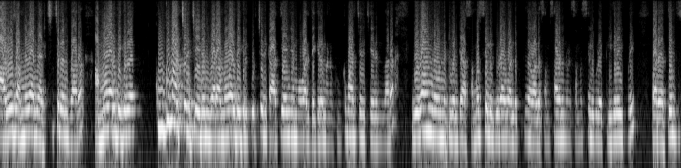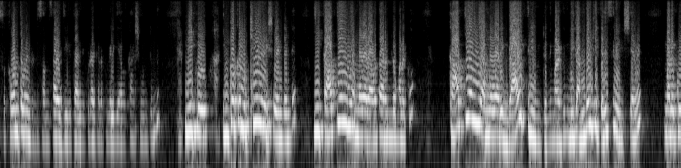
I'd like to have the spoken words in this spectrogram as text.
ఆ రోజు అమ్మవారిని అర్చించడం ద్వారా అమ్మవారి దగ్గర కుంకుమార్చన చేయడం ద్వారా అమ్మవారి దగ్గర కూర్చొని కాత్యాయని అమ్మవారి దగ్గర మనం కుంకుమార్చన చేయడం ద్వారా వివాహంలో ఉన్నటువంటి ఆ సమస్యలు కూడా వాళ్ళు వాళ్ళ సంసారంలో సమస్యలు కూడా క్లియర్ అయిపోయి వారు అత్యంత సుఖవంతమైనటువంటి సంసార జీవితాన్ని కూడా గడపగలిగే అవకాశం ఉంటుంది. మీకు ఇంకొక ముఖ్యమైన విషయం ఏంటంటే ఈ కాత్యాయని అమ్మవారి అవతారంలో మనకు కాత్యాయని అమ్మవారి గాయత్రి ఉంటుంది. మనకు మీకు అందరికీ తెలిసిన విషయమే మనకు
